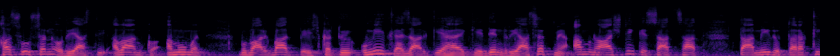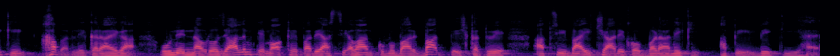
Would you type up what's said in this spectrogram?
खसूस और रियाती अवाम को अमूमन मुबारकबाद पेश करते हुए उम्मीद का इजहार किया है कि दिन रियासत में अमन आशनी के साथ साथ तामीर और तरक्की की खबर लेकर आएगा। उन्हें नवरोज़ आलम के मौके पर रियाती अवाम को मुबारकबाद पेश करते हुए आपसी भाईचारे को बढ़ाने की अपील भी की है।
